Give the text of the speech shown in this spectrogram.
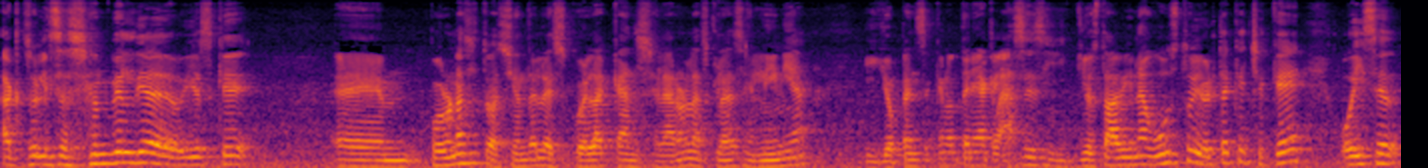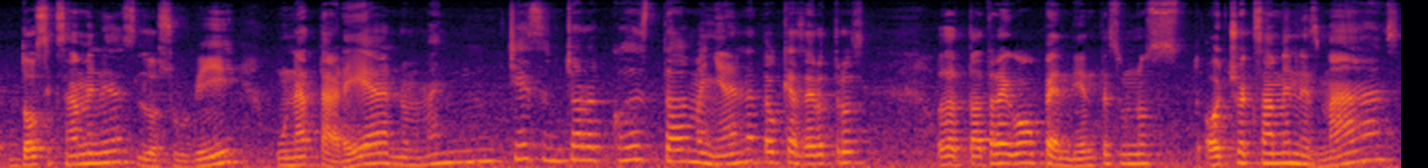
actualización del día de hoy es que eh, por una situación de la escuela cancelaron las clases en línea y yo pensé que no tenía clases y yo estaba bien a gusto y ahorita que chequé, hoy hice dos exámenes, los subí, una tarea, no manches, un chorro de cosas toda mañana, tengo que hacer otros o sea, traigo pendientes unos ocho exámenes más.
